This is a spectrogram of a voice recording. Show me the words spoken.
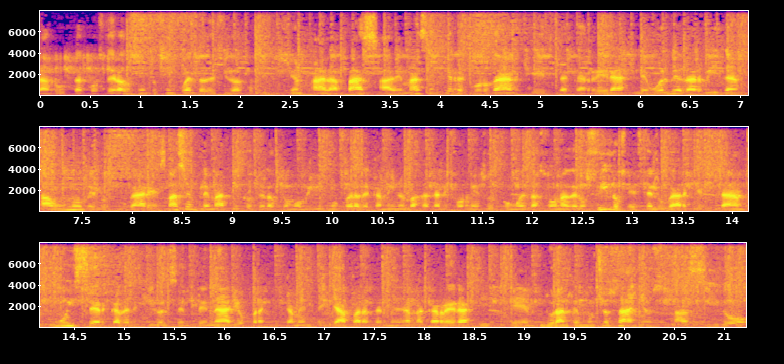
la ruta costera 250 de Ciudad Constitución a La Paz. Además hay que recordar que carrera le vuelve a dar vida a uno de los lugares más emblemáticos del automovilismo fuera de camino en Baja California Sur, como es la zona de los filos. Este lugar que está muy cerca del ejido El Centenario, prácticamente ya para terminar la carrera y que durante muchos años ha sido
